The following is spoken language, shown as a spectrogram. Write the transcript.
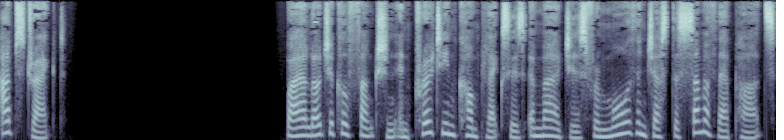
Abstract Biological function in protein complexes emerges from more than just the sum of their parts.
